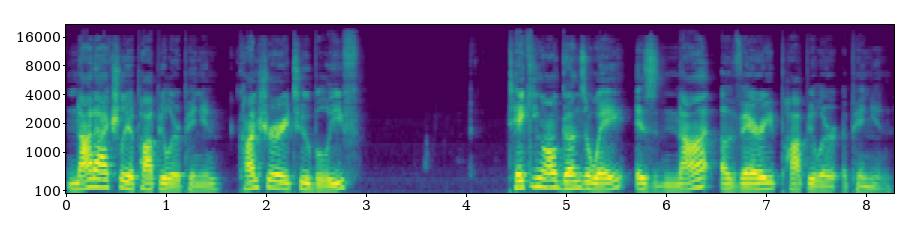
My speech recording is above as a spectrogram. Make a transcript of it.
not actually a popular opinion. Contrary to belief, taking all guns away is not a very popular opinion.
